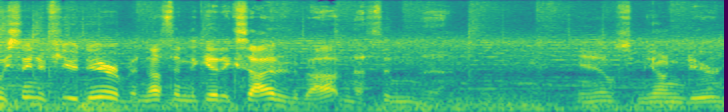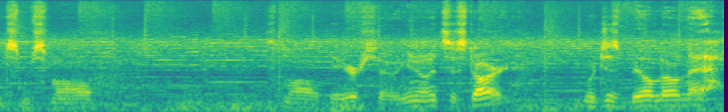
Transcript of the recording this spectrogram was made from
we've seen a few deer, but nothing to get excited about. Nothing, uh, you know, some young deer and some small, small deer. So, you know, it's a start. We'll just build on that.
